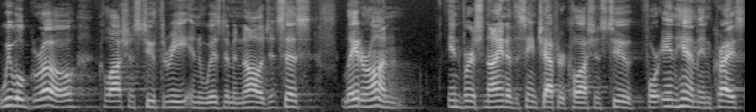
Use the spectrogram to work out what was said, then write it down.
we will grow Colossians 2 3 in wisdom and knowledge. It says later on in verse 9 of the same chapter, Colossians 2 For in him, in Christ,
